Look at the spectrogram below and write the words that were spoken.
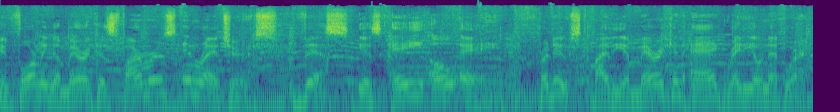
informing America's farmers and ranchers. This is AOA, produced by the American Ag Radio Network.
